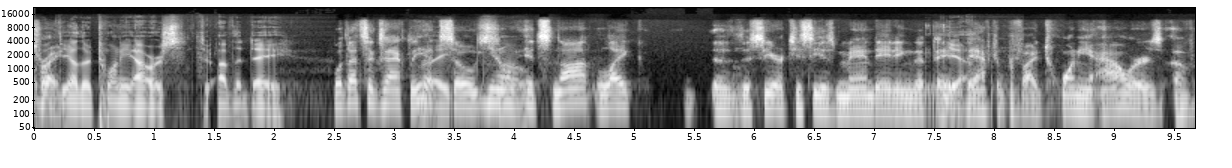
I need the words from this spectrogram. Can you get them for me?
about right. the other 20 hours of the day. well, that's exactly Right, it. So you know, it's not like the, the CRTC is mandating that they, Yeah. they have to provide 20 hours of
